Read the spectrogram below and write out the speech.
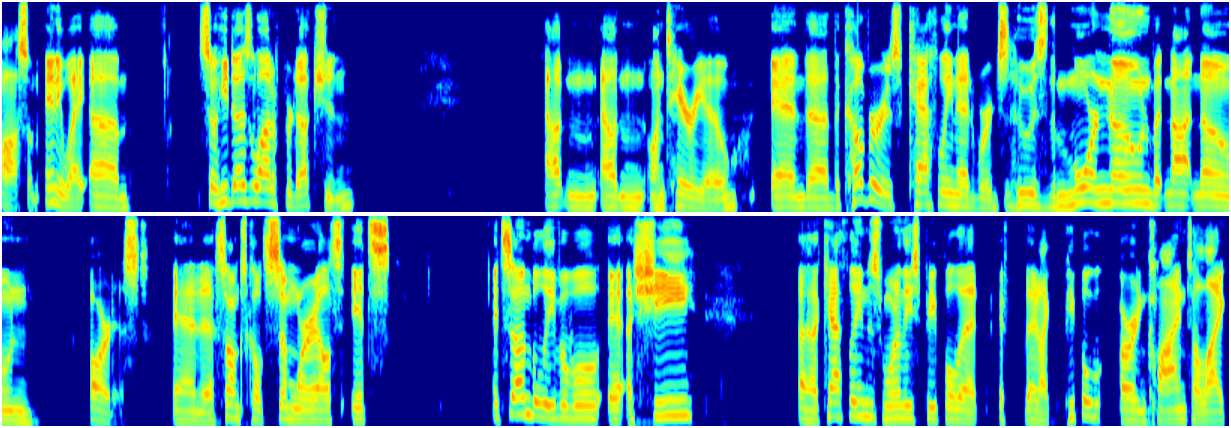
awesome. Anyway, um, so he does a lot of production out in out in Ontario, and uh, the cover is Kathleen Edwards, who is the more known but not known artist, and the song's called "Somewhere Else." It's it's unbelievable. Uh, she. Uh, Kathleen is one of these people that if they're like people are inclined to like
